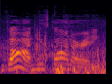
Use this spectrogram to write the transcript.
gone. He's gone already.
